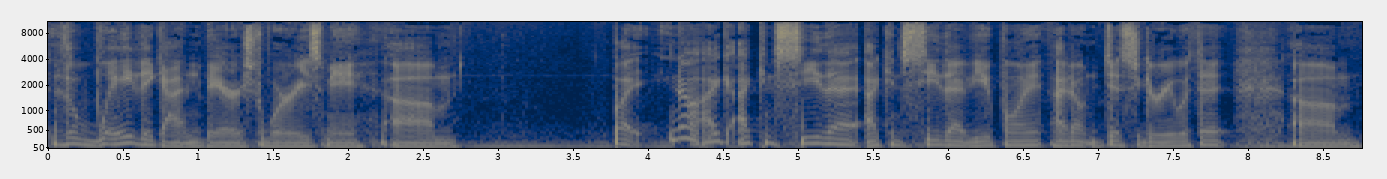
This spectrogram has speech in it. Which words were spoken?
The way they got embarrassed worries me. Um, but you know, I, I, can see that. I can see that viewpoint. I don't disagree with it. Um,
